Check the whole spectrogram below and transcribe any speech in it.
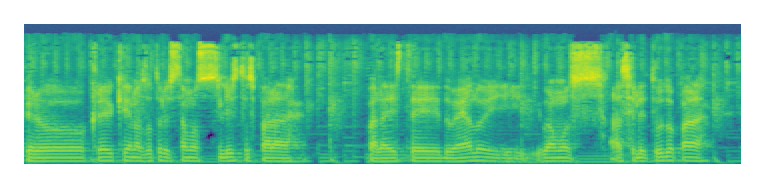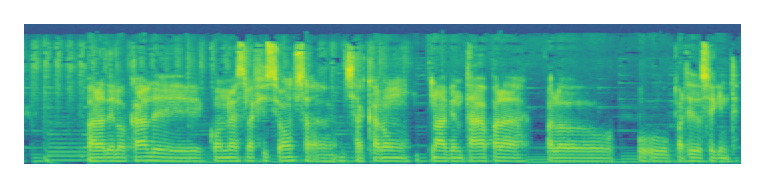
pero creo que nosotros estamos listos para, para este duelo y, vamos a hacerle todo para, para de local con nuestra afición sa- sacar un- una ventaja para, para lo- el partido siguiente.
